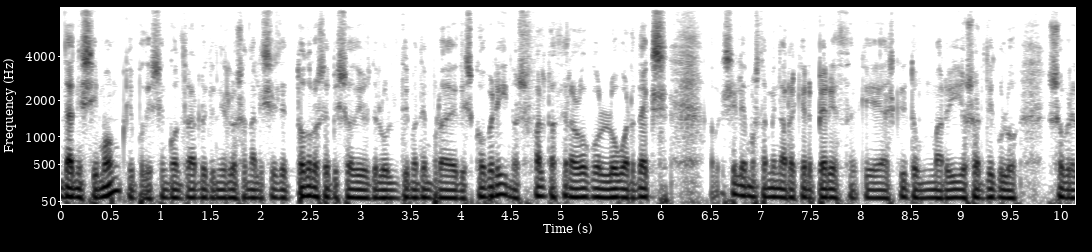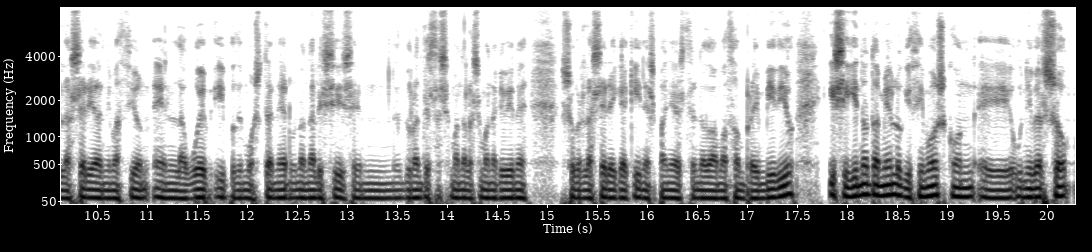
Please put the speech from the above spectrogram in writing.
Dani Simón, que podéis encontrarlo y tenéis los análisis de todos los episodios de la última temporada de Discovery. Y nos falta hacer algo con Lower Decks. A ver si leemos también a Raquel Pérez, que ha escrito un maravilloso artículo sobre la serie de animación en la web y podemos tener un análisis en, durante esta semana, la semana que viene, sobre la serie que aquí en España ha estrenado Amazon Prime Video. Y siguiendo también lo que hicimos con eh, Universo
